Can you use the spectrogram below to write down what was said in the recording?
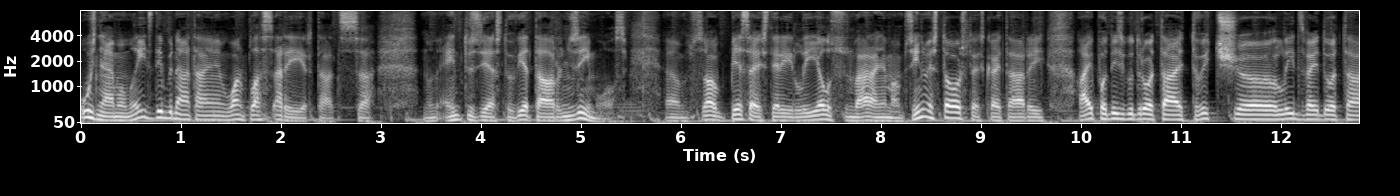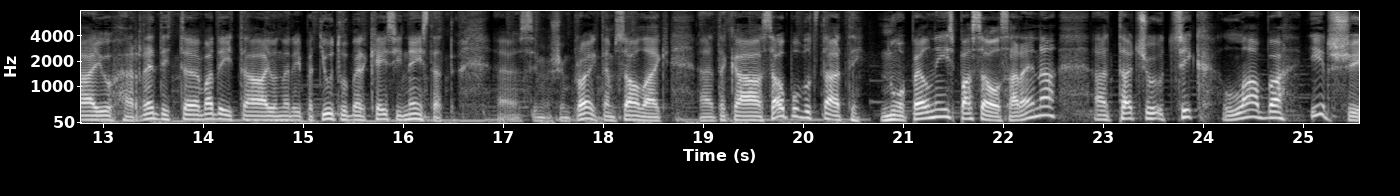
uzņēmuma līdzdibinātājiem. OnePlus arī ir tāds nu, entuziastu vietā ruņu zīmols. Piesaistīja arī lielus un vērā ņemams investorus, tā skaitā arī iPod izgudrotāju, Twitch līdzveidotāju, Reddit uh, vadītāju un arī pat YouTuberu Keisiju Neistatu uh, šim projektam savulaik. Tā kā savu publicitāti nopelnījis pasaules arēnā, taču cik laba ir šī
